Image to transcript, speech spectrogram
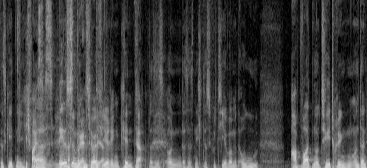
das geht nicht. Ich weiß ja, das. Redest das du mit einem zwölfjährigen Kind. Ja. Das ist, und das ist nicht diskutierbar mit, oh, abwarten und Tee trinken und dann,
